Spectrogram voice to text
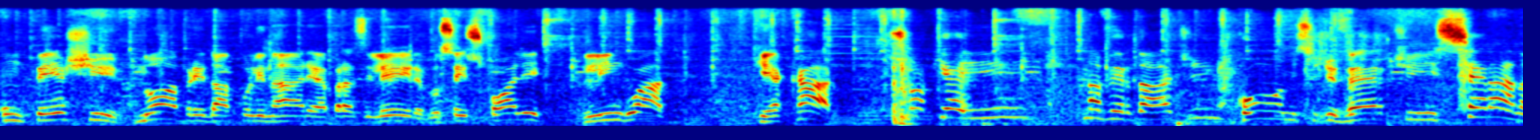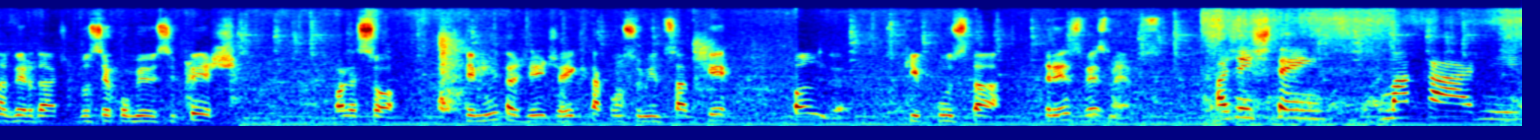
um peixe nobre da culinária brasileira. Você escolhe linguado, que é caro. Só que aí na verdade, come, se diverte. Será, na verdade, que você comeu esse peixe? Olha só, tem muita gente aí que está consumindo, sabe o quê? Panga, que custa três vezes menos. A gente tem uma carne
